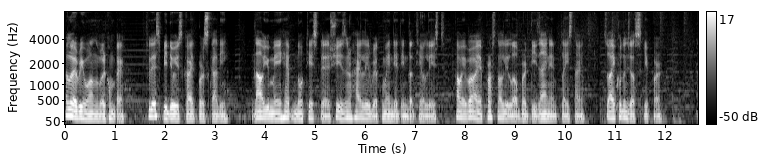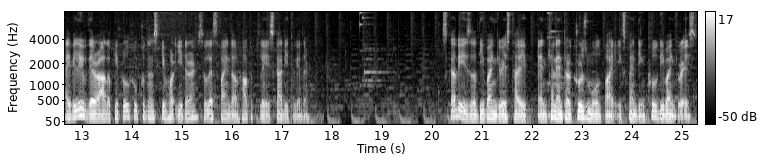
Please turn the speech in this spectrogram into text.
Hello everyone, welcome back. Today's video is guide for Skadi. Now you may have noticed that she isn't highly recommended in the tier list. However, I personally love her design and playstyle, so I couldn't just skip her. I believe there are other people who couldn't skip her either, so let's find out how to play Skadi together. Skadi is a Divine Grace type and can enter cruise mode by expanding full Divine Grace.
